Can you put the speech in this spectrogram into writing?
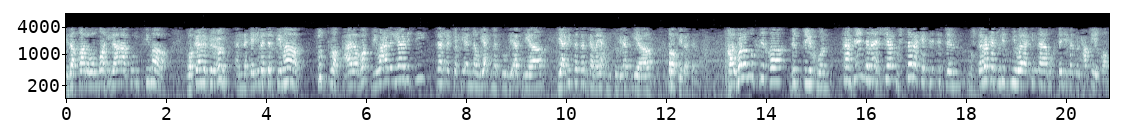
إذا قال والله لا آكل الثمار وكان في العرف أن كلمة الثمار تطلق على الرطب وعلى اليابس لا شك في أنه يحنث بأكلها يابسة كما يحنث بأكلها رطبة. قال ولم اطلق بالطيخ كان في عندنا أشياء مشتركة الاسم مشتركة الاسم ولكنها مختلفة الحقيقة.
